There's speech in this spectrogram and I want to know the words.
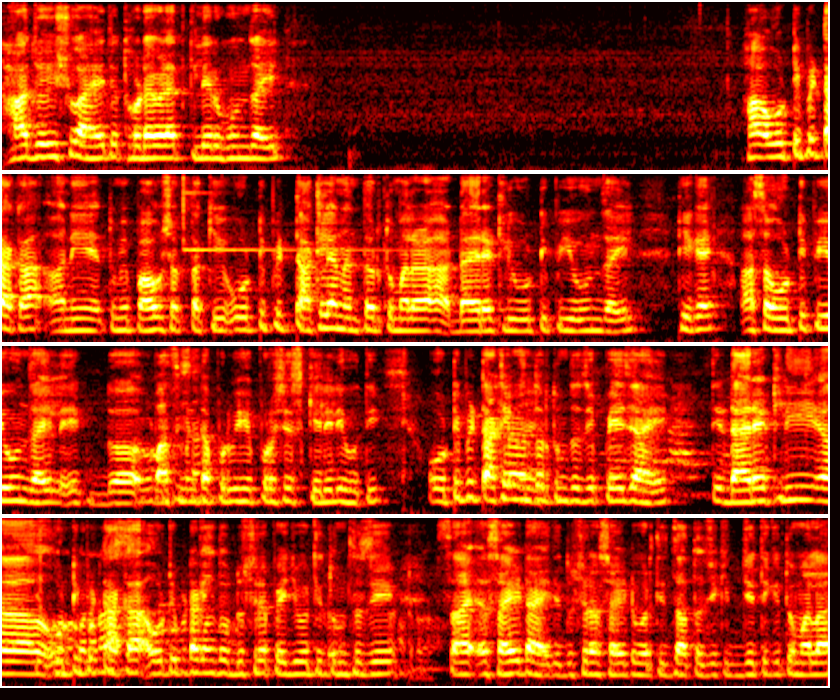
हा जो इश्यू आहे ते थोड्या वेळात क्लिअर होऊन जाईल. हा ओ टी पी टाका आणि तुम्ही पाहू शकता की ओ टी पी टाकल्यानंतर तुम्हाला डायरेक्टली ओ टी पी येऊन जाईल. ठीक आहे? असा ओ टी पी येऊन जाईल. एक पाच मिनिटापूर्वी ही प्रोसेस केलेली होती. ओ टी पी टाकल्यानंतर तुमचं जे पेज आहे ते डायरेक्टली ओ टी पी टाका ओ टी पी टाकल्यानंतर दुसऱ्या पेजवरती तुमचं जे साय साईट आहे ते दुसऱ्या साईटवरती जातं जे की जेथे की तुम्हाला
